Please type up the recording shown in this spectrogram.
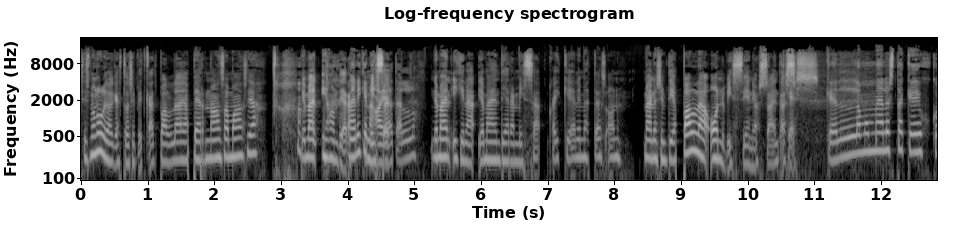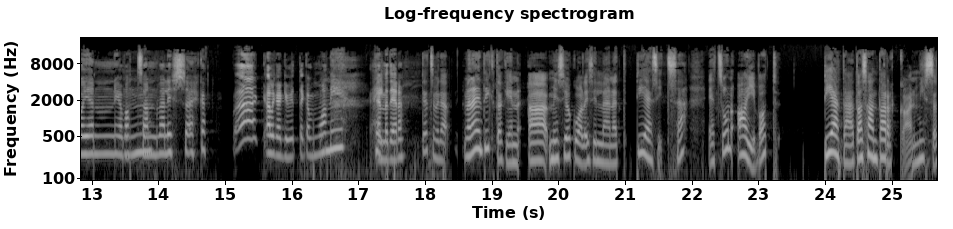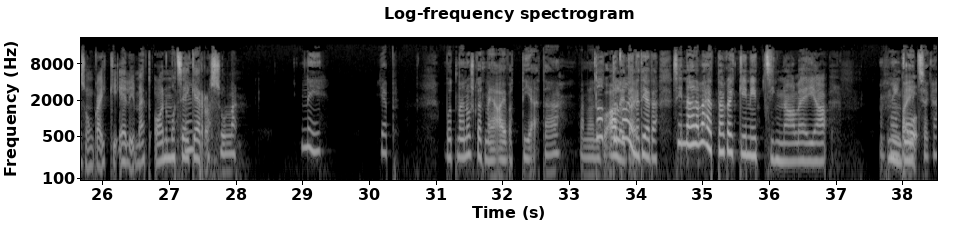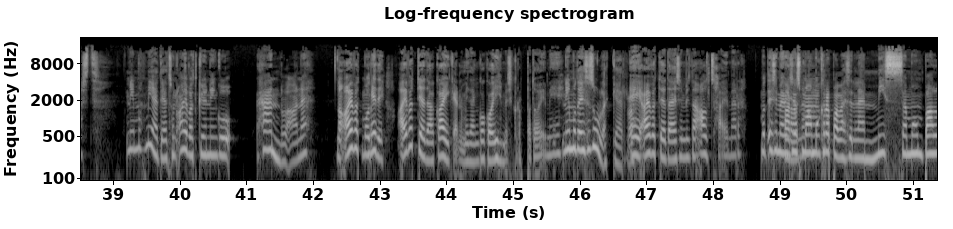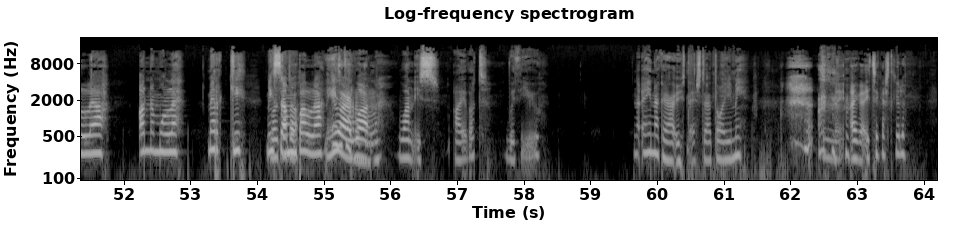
Siis mä luulin oikeesti tosi pitkään, että pallea ja perna on sama asia. Ja mä en ihan tiedä, Mä en ikinä missä, ajatellut. ja mä en ikinä, ja mä en tiedä, missä kaikki elimet tässä on. Mä en esim. tiedä, pallea on vissiin jossain tässä. Keskellä mun mielestä keuhkojen ja vatsan Mm. välissä ehkä. Äh, älkää kivittäkö mua. Niin. Hei, En mä tiedä. tiedätkö mitä? Mä näin TikTokin, uh, missä joku oli sillä että tiesit sä, että sun aivot tietää tasan tarkkaan, missä sun kaikki elimet on, mutta se ei Mm. kerro sulle. Niin. Jep. Mut mä en usko, että meidän aivot tietää. Vaan on Totta niinku kai ne tietää. Siinä lähettää kaikki niitä signaaleja ja Onpa niinku- itsekästä. niin mut mieti, että sun aivot kyllä niinku handlaa ne. No aivot, Mut- mieti, aivot tietää kaiken, miten koko ihmiskroppa toimii. Niin, mutta ei se sulle kerro. Ei, aivot tietää esimerkiksi mitä Alzheimer. Mutta esimerkiksi jos mä oon mun kropalla silleen, missä mun pallea, anna mulle merkki, missä Voi on mun kato, pallea, niin you ei se are kerro one. mulle. One is aivot with you. No ei näköjään yhteistyö toimi. niin, aika itsekästä kyllä.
